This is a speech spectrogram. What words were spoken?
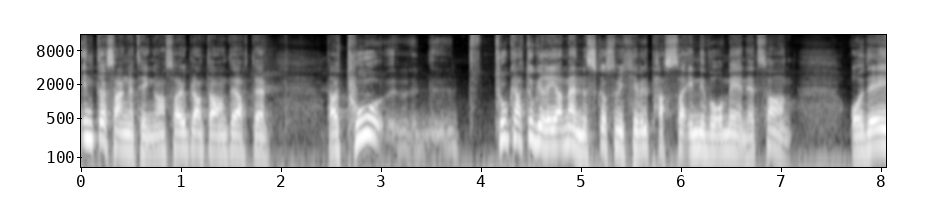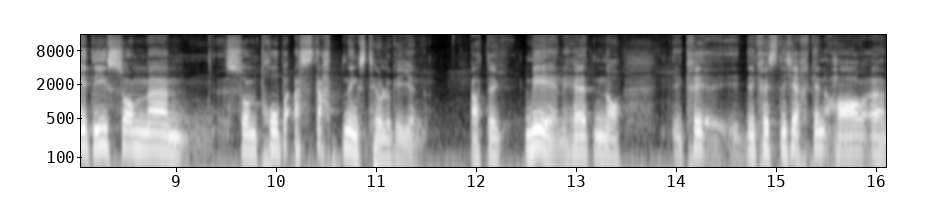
interessante ting. Han sa jo bl.a. det at det, det er to, to kategorier mennesker som ikke vil passe inn i vår menighet, sa han. Og det er de som, eh, som tror på erstatningsteologien. At menigheten og den kristne kirken har eh,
